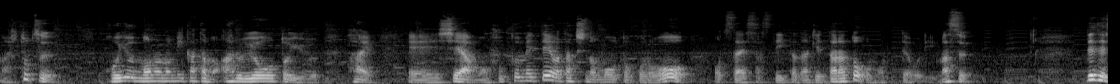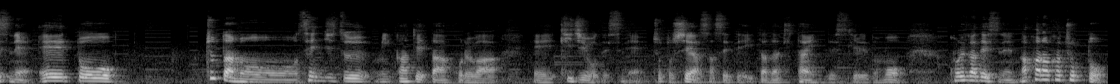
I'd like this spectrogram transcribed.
まあ、一つ、こういうものの見方もあるよという、はい、えー、シェアも含めて私の思うところをお伝えさせていただけたらと思っております。でですね、えっ、と、ちょっとあの先日見かけた、これは、えー、記事をですね、ちょっとシェアさせていただきたいんですけれども、これがですね、なかなかちょっと、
